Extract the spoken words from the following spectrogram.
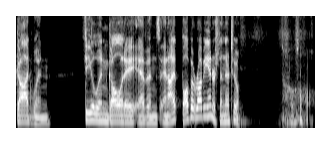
Godwin, Thielen, Golladay, Evans, and I, I'll put Robbie Anderson in there too. Oh,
